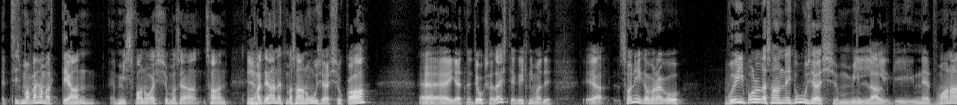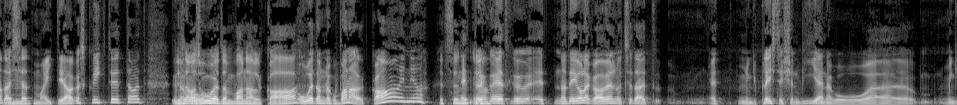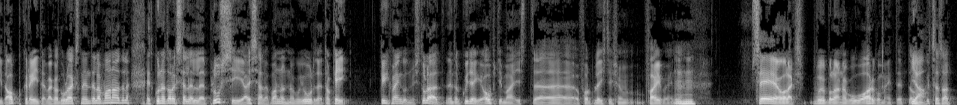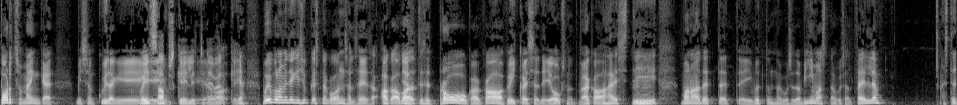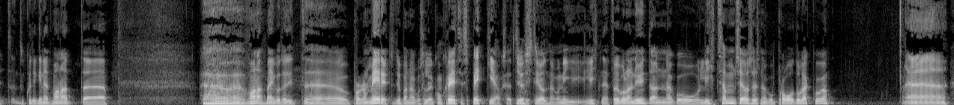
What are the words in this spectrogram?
et siis ma vähemalt tean, mis vanu asju ma saan, saan ma tean, et ma saan uusi asju ka äh, ja et need jooksevad hästi ja kõik niimoodi, ja Sonyga ma nagu võib-olla saan neid uusi asju millalgi, need vanad mm -hmm. asjad, ma ei tea, kas kõik töötavad. ja nagu, samas uued on vanal ka. uued on nagu vanal ka, on ju, et, et, et, et, nad ei ole ka öelnud seda, et et mingi PlayStation viie nagu äh, mingeid upgrade'e väga tuleks nendele vanadele, et kui nad oleks sellele plussi asjale pannud nagu juurde, et okei okay,, kõik mängud, mis tulevad, need on kuidagi optimized uh, for PlayStation five, on ju, mhm see oleks võib-olla nagu argument, et oh, sa saad portsu mänge, mis on kuidagi veits upscale itud ja värki. jah, võib-olla midagi niisugust nagu on seal sees, aga vaadates, et Proga ka kõik asjad ei jooksnud väga hästi mm. -hmm. vanad, et, et ei võtnud nagu seda viimast nagu sealt välja, sest et kuidagi need vanad äh, äh, vanad mängud olid äh, programmeeritud juba nagu selle konkreetse speki jaoks, et see vist ei olnud nagu nii lihtne, et võib-olla nüüd on nagu lihtsam seoses nagu Pro tulekuga äh,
